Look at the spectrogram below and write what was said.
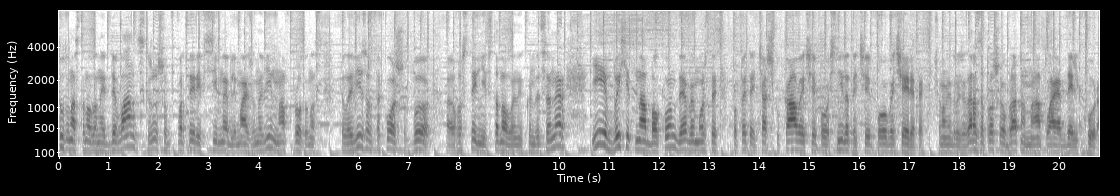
Тут у нас встановлений диван. Скажу, що в квартирі всі меблі майже нові. Навпроти у нас телевізор. Також в е, гостині встановлений кондиціонер і вихід на балкон, де ви можете попити чашку кави, чи поснідати, чи повечеряти. Шановні друзі, зараз запрошую обратно на Плая Дель Кура.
